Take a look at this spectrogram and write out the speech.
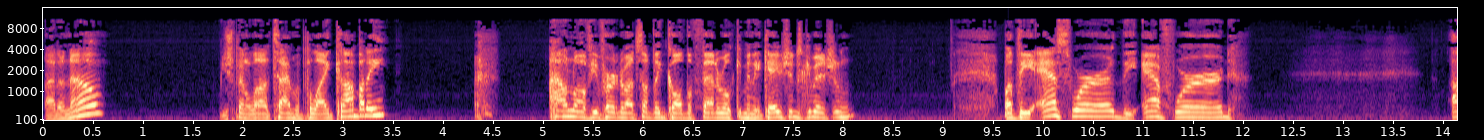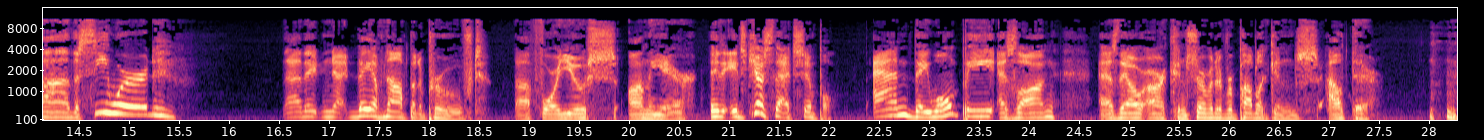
I don't know, you spend a lot of time with polite company. I don't know if you've heard about something called the Federal Communications Commission. But the S word, the F word, uh, the C word, uh, they, they have not been approved uh, for use on the air. It, it's just that simple. And they won't be as long as there are conservative Republicans out there.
